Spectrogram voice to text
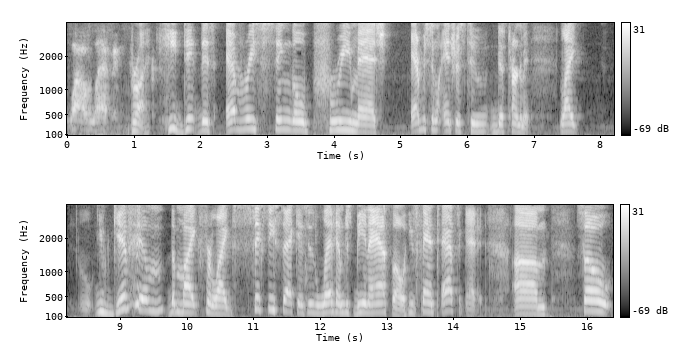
loud laughing. Bruh, he did this every single pre-match, every single entrance to this tournament. Like, you give him the mic for like 60 seconds, just let him just be an asshole. He's fantastic at it. Um, so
